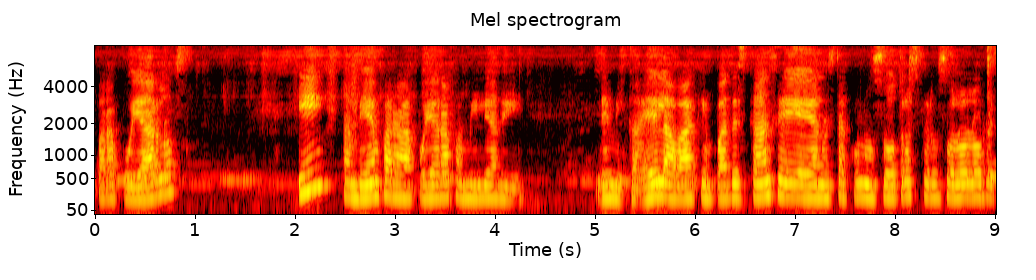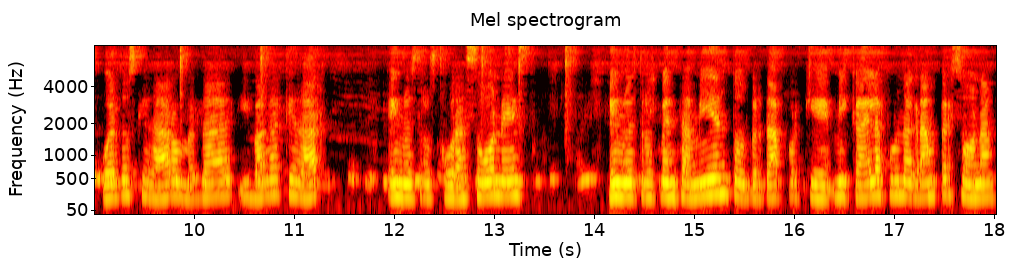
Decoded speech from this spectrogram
para apoyarlos y también para apoyar a familia de, de Micaela, va, que en paz descanse, ella no está con nosotros, pero solo los recuerdos quedaron, ¿verdad? Y van a quedar en nuestros corazones, en nuestros pensamientos, ¿verdad? Porque Micaela fue una gran persona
